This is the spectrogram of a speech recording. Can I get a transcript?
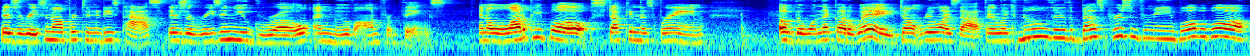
There's a reason opportunities pass. There's a reason you grow and move on from things. And a lot of people stuck in this brain of the one that got away don't realize that. They're like, no, they're the best person for me, blah, blah, blah.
